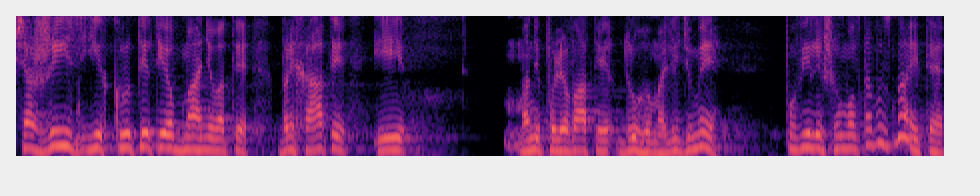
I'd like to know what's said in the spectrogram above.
вся жизнь їх крутити і обманювати, брехати і маніпулювати другими людьми. Повіли, що, мов, та ви знаєте,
